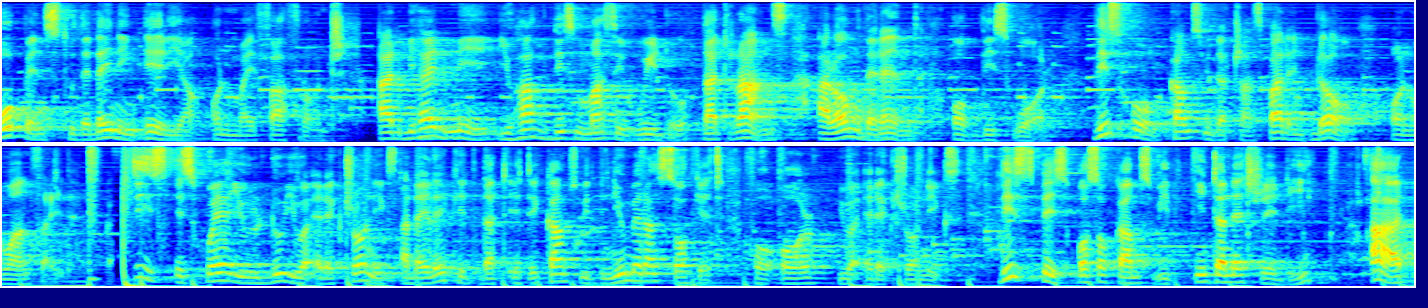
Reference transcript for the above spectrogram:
opens to the dining area on my far front. And behind me, you have this massive window that runs along the length of this wall. This home comes with a transparent door on one side. This is where you will do your electronics and I like it that it comes with numerous sockets for all your electronics. This space also comes with internet ready and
